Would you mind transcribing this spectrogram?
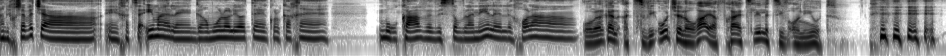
אני חושבת שהחצאים האלה גרמו לו להיות אה, כל כך אה, מורכב וסובלני לכל ה... הוא אומר כאן, הצביעות של הוריי הפכה אצלי לצבעוניות.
